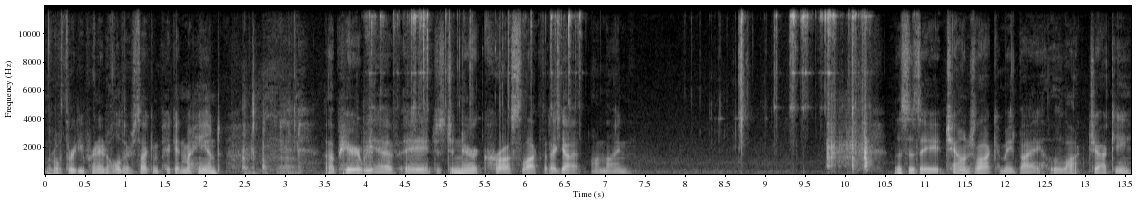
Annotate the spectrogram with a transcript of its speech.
little 3D printed holder so I can pick it in my hand. Up here we have a just generic cross lock that I got online. This is a challenge lock made by Lock Jockey.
